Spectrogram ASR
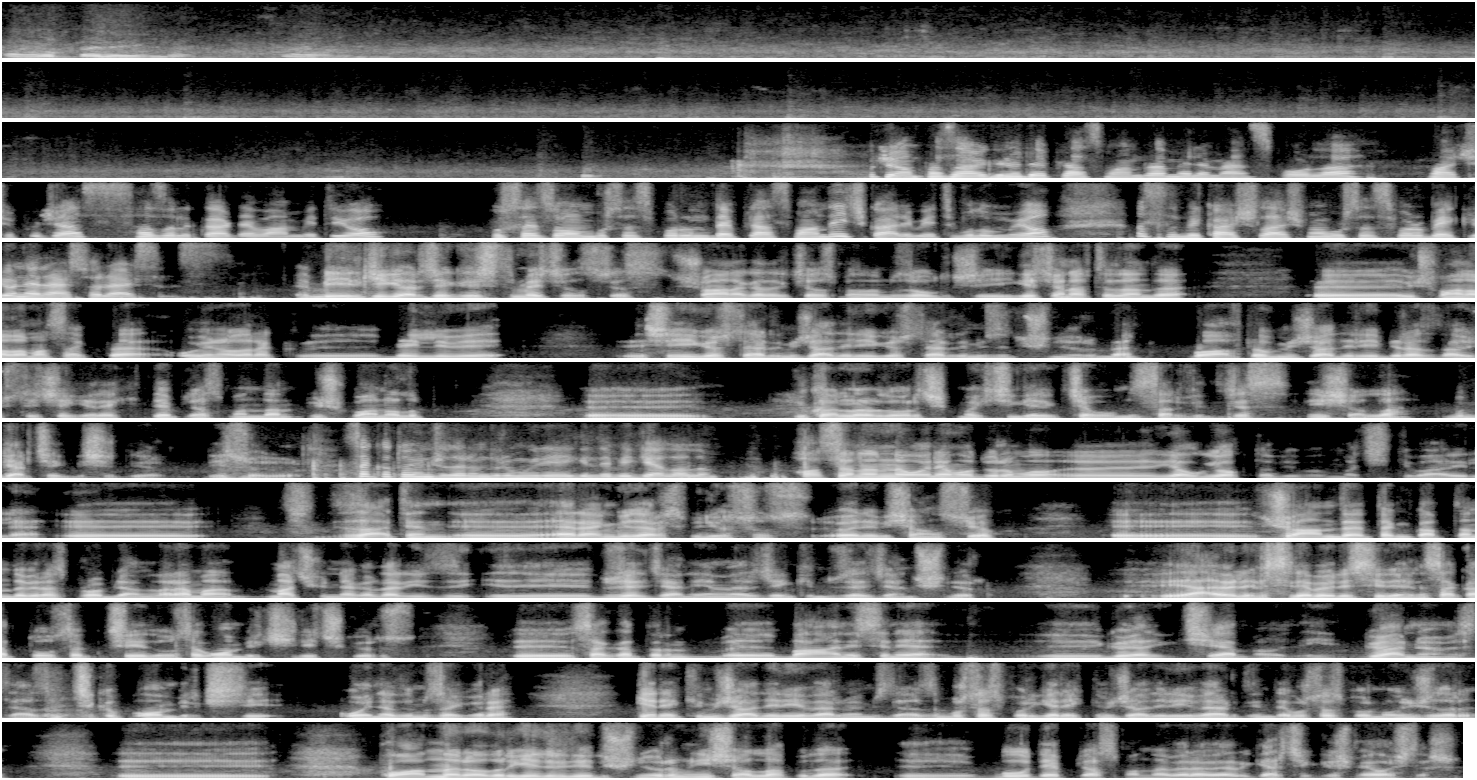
Tamam, Oktay. Hocam pazar günü deplasmanda Menemen Spor'la maç yapacağız. Hazırlıklar devam ediyor. Bu sezon Bursa Spor'un deplasmanda hiç galibiyeti bulunmuyor. Nasıl bir karşılaşma Bursa Spor'u bekliyor? Neler söylersiniz? E, Bir ilki gerçekleştirmeye çalışacağız. Şu ana kadar çalışmalarımız oldukça iyi. Geçen haftadan da 3 puan alamasak da oyun olarak e, belli bir e, şeyi gösterdi, mücadeleyi gösterdiğimizi düşünüyorum ben. Bu hafta bu mücadeleyi biraz daha üste çekerek deplasmandan 3 puan alıp e, yukarılara doğru çıkmak için gerekli çabamızı sarf edeceğiz. İnşallah bu gerçekleşir diyorum diye söylüyorum. Sakat oyuncuların durumu ile ilgili de bilgi alalım. Hasan'ın oynama durumu e, yok yok tabii bu maç itibariyle. E, zaten e, Eren Güler biliyorsunuz öyle bir şansı yok. E, şu anda takım kaptanında biraz problem var ama maç gününe kadar izi, e, düzeleceğini, Enver Cenk'in düzeleceğini düşünüyorum. E, ya öylesiyle böylesiyle yani sakat da olsak şey de olsak 11 kişiyle çıkıyoruz. E, sakatların e, bahanesine e, güven, şey yapmamız, güvenmememiz lazım. Çıkıp 11 kişi oynadığımıza göre gerekli mücadeleyi vermemiz lazım. Bursaspor gerekli mücadeleyi verdiğinde Bursaspor'un oyuncuları e, puanları alır gelir diye düşünüyorum. İnşallah bu da e, bu deplasmanla beraber gerçekleşmeye başlar.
